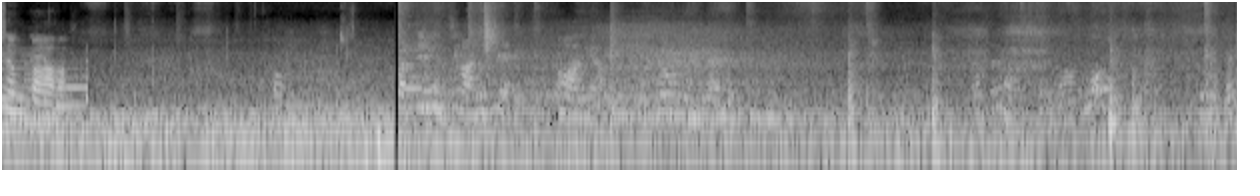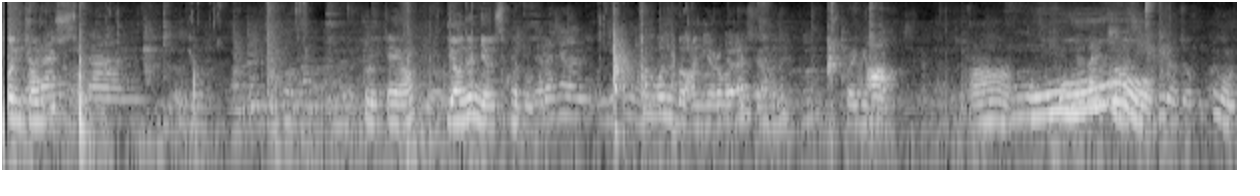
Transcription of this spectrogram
오늘 아침밥 이건 저기 있어. 볼게요. 연은 연습해보기. 한 번도 안 열어봤기 때문에. 어, 이게 뭐야? 아, 오. 이거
